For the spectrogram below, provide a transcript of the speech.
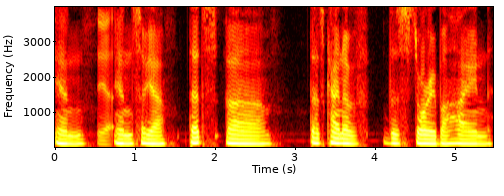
and Yeah. and so yeah that's um that's kind of the story behind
